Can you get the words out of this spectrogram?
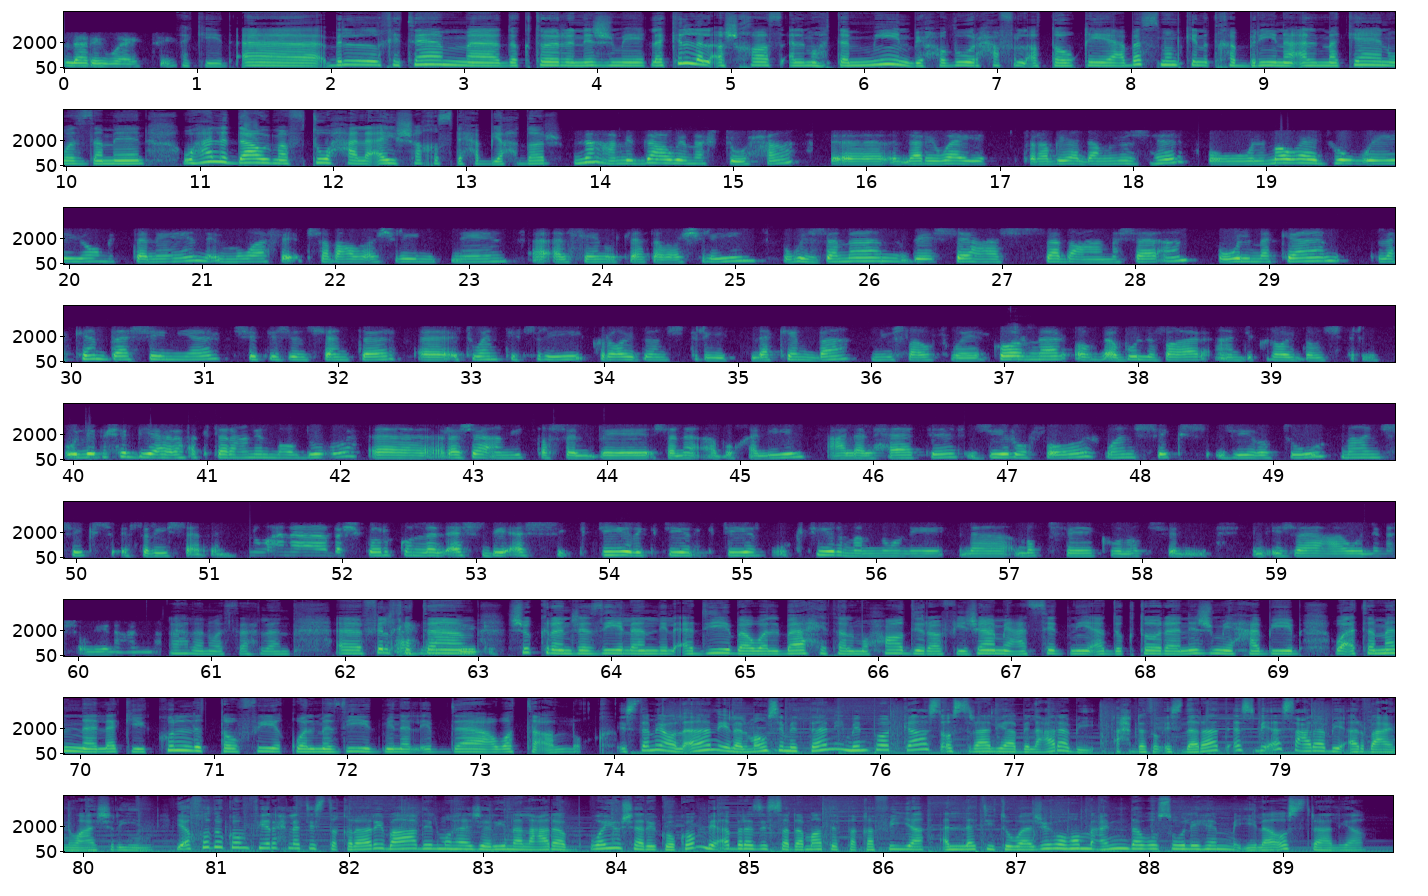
لروايتي أكيد آه بالختام دكتور نجمي لكل الأشخاص المهتمين بحضور حفل التوقيع بس ممكن تخبرينا المكان والزمان وهل الدعوة مفتوحة لأي شخص بحب يحضر؟ نعم الدعوة مفتوحة آه لرواية ربيع لم يزهر والموعد هو يوم الاثنين الموافق ب 27 2 2023 والزمان بالساعة 7 مساء والمكان Lakemba Senior Citizen Centre 23 Croydon Street Lakemba New South Wales corner of the Boulevarde and Croydon Street واللي بحب يعرف أكثر عن الموضوع آه، رجاء يتصل بسناء أبو خليل على الهاتف 041602 9637 وأنا بشكركم لل SBS كثير كثير كثير وكثير ممنونة للطفك ولطف الإذاعة واللي مسؤولين عنها. أهلا وسهلا. آه، في الختام شكرا جزيلا للأديبة والباحثة المحاضرة في جامعة سيدني الدكتورة نجمي حبيب وأتمنى لك كل التوفيق والمزيد من الإبداع والتألق. استمعوا الآن إلى الموسم الثاني من بودكاست أستراليا بالعربي. أحدث إصدارات SBS عربي 24 يأخذكم في رحلة استقرار بعض المهاجرين العرب ويشارككم بأبرز الصدمات الثقافية التي تواجههم عند وصولهم إلى أستراليا.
